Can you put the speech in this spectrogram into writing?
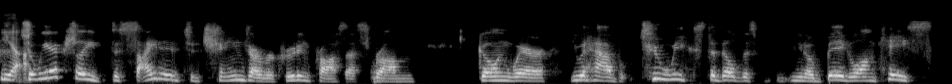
Yeah. So we actually decided to change our recruiting process from going where you would have two weeks to build this, you know, big long case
